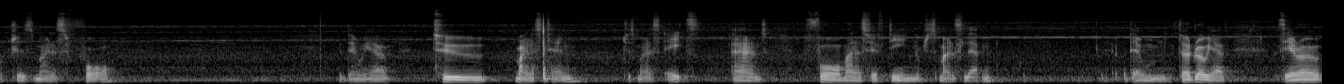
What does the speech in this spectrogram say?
which is minus 4. And then we have 2 minus 10, which is minus 8. And 4 minus 15, which is minus 11. Then third row we have 0,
